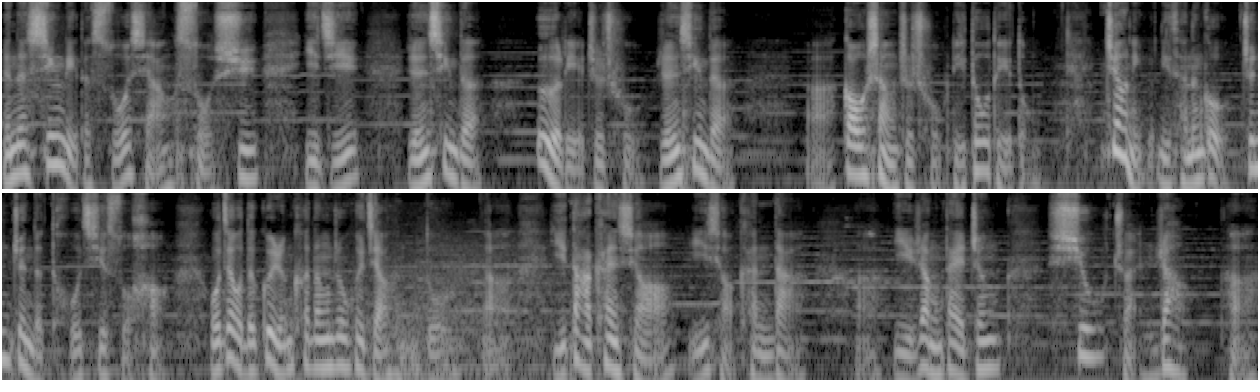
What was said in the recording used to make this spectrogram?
人的心理的所想所需，以及人性的恶劣之处，人性的啊高尚之处，你都得懂，这样你你才能够真正的投其所好。我在我的贵人课当中会讲很多啊，以大看小，以小看大啊，以让代争，修转让啊，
